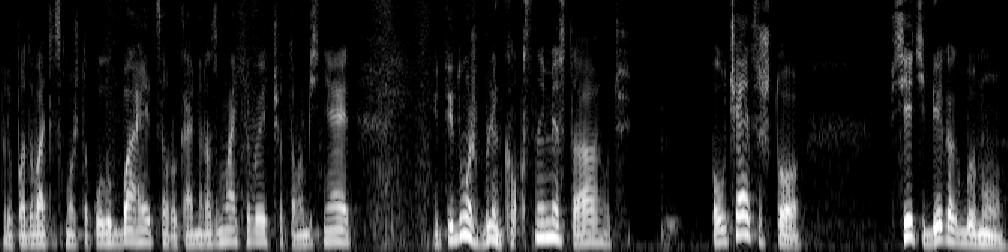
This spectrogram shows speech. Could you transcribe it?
преподаватель смотрит, так улыбается, руками размахивает, что там объясняет. И ты думаешь, блин, классное место, а? Вот получается, что все тебе как бы, ну,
